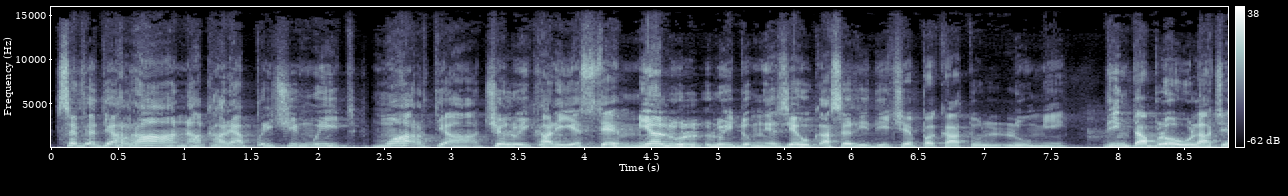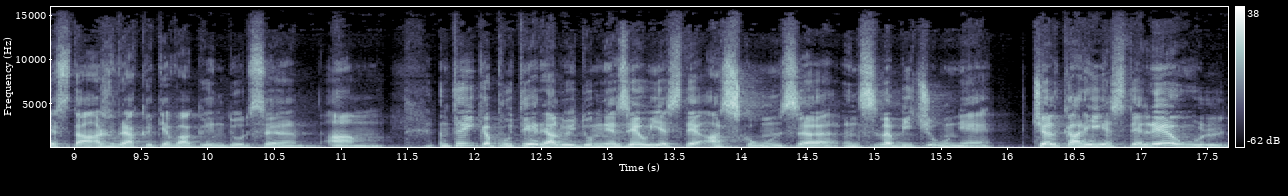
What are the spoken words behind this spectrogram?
se vedea rana care a pricinuit moartea celui care este mielul lui Dumnezeu ca să ridice păcatul lumii. Din tabloul acesta aș vrea câteva gânduri să am. Întâi că puterea lui Dumnezeu este ascunsă în slăbiciune. Cel care este leul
